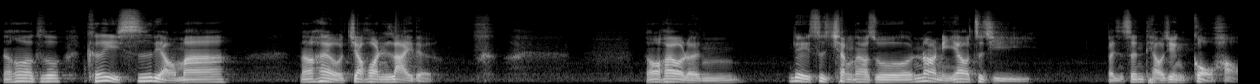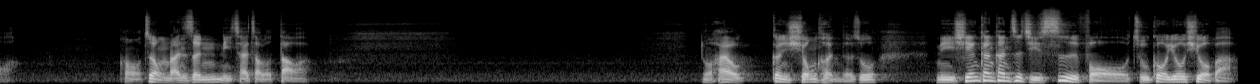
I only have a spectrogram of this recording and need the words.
然后他说可以私聊吗？然后还有交换赖的，然后还有人类似呛他说：“那你要自己本身条件够好啊，哦，这种男生你才找得到啊。”我还有更凶狠的说：“你先看看自己是否足够优秀吧，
